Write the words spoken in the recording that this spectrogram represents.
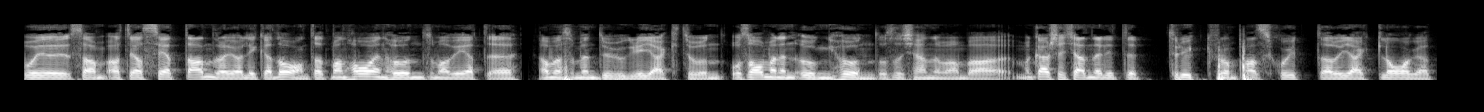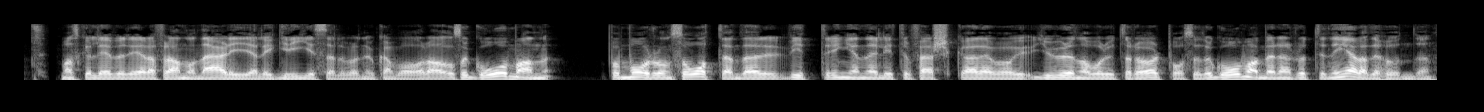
och att jag har sett andra göra likadant. Att man har en hund som man vet är ja, men som en duglig jakthund och så har man en ung hund och så känner man bara, man kanske känner lite tryck från passkyttar och jaktlag att man ska leverera fram någon älg eller gris eller vad det nu kan vara. Och så går man på morgonsåten där vittringen är lite färskare och djuren har varit ute och rört på sig. Då går man med den rutinerade hunden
